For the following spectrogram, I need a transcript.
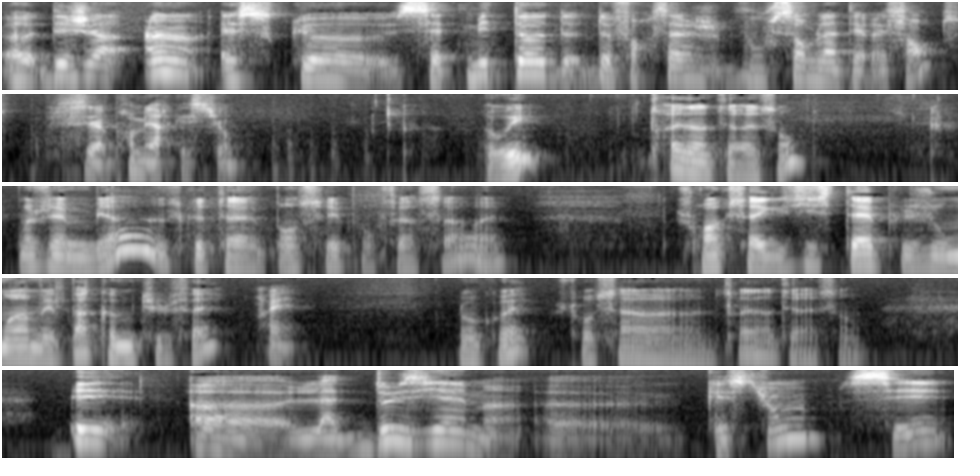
Euh, déjà, un, est-ce que cette méthode de forçage vous semble intéressante? C'est la première question. Oui, très intéressant. Moi j'aime bien ce que tu as pensé pour faire ça, ouais. Je crois que ça existait plus ou moins, mais pas comme tu le fais. Ouais. Donc ouais, je trouve ça euh, très intéressant. Et euh, la deuxième euh, question, c'est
